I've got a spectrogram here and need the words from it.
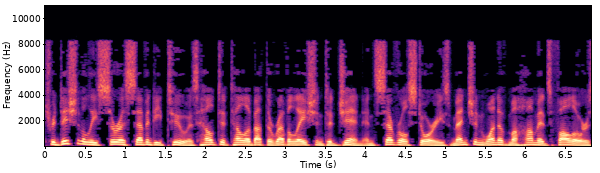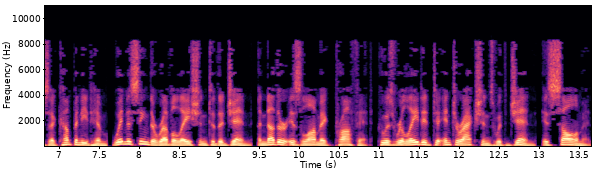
Traditionally Surah 72 is held to tell about the revelation to jinn and several stories mention one of Muhammad's followers accompanied him, witnessing the revelation to the jinn. Another Islamic prophet, who is related to interactions with jinn, is Solomon.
